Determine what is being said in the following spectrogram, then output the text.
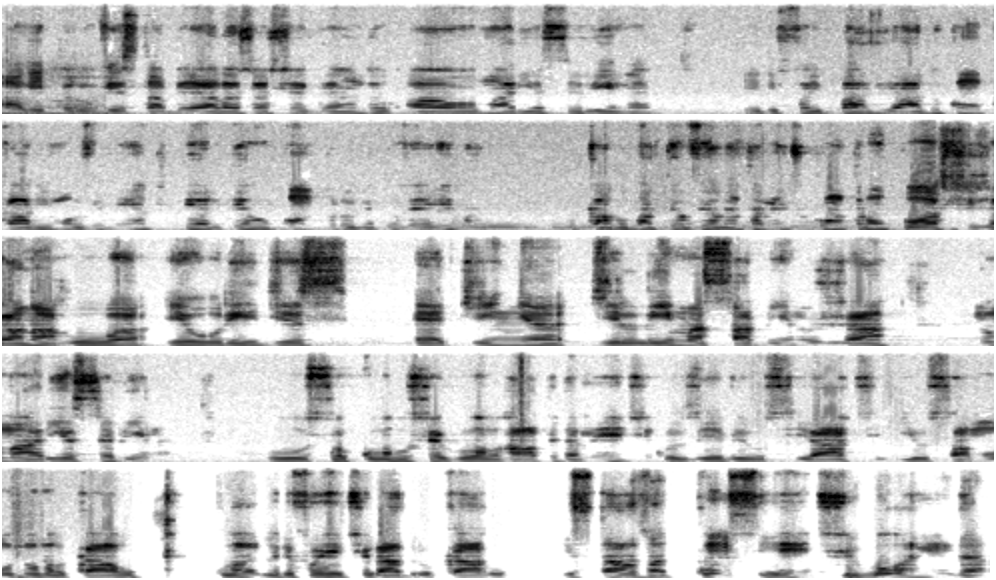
ali pelo Vista Bela, já chegando ao Maria Celina. Ele foi baleado com o carro em movimento, perdeu o controle do veículo, o carro bateu violentamente contra um poste, já na rua Eurides Edinha de Lima Sabino, já no Maria Celina. O socorro chegou rapidamente, inclusive o CIAT e o SAMU no local. Quando ele foi retirado do carro, estava consciente, chegou ainda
